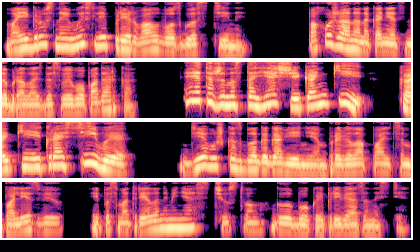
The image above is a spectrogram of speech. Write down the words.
Мои грустные мысли прервал возглас Тины. Похоже, она наконец добралась до своего подарка. «Это же настоящие коньки! Какие красивые!» Девушка с благоговением провела пальцем по лезвию и посмотрела на меня с чувством глубокой привязанности.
